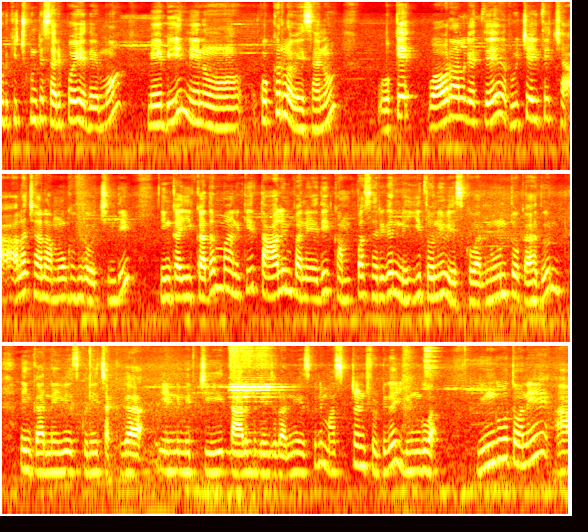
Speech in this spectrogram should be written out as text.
ఉడికించుకుంటే సరిపోయేదేమో. మేబీ నేను కుక్కర్లో వేశాను. ఓకే ఓవరాల్గా అయితే రుచి అయితే చాలా చాలా అమోఘంగా వచ్చింది. ఇంకా ఈ కదంబానికి తాలింపు అనేది కంపల్సరిగా నెయ్యితోనే వేసుకోవాలి. నూనెతో కాదు ఇంకా నెయ్యి వేసుకుని చక్కగా ఎండుమిర్చి తాలింపు గింజలు అన్నీ వేసుకుని మస్ట్ అండ్ షుడ్గా ఇంగువ. ఇంగువతోనే ఆ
